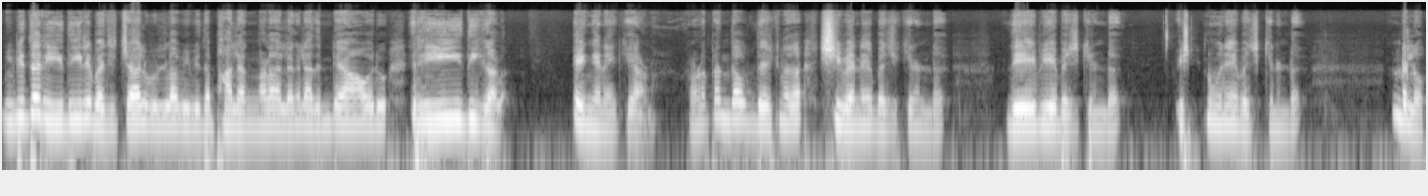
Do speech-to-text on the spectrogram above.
വിവിധ രീതിയിൽ ഭജിച്ചാൽ ഉള്ള വിവിധ ഫലങ്ങൾ അല്ലെങ്കിൽ അതിന്റെ ആ ഒരു രീതികൾ എങ്ങനെയൊക്കെയാണ്? നമ്മളിപ്പോൾ എന്താ ഉദ്ദേശിക്കുന്നത്? ശിവനെ ഭജിക്കുന്നുണ്ട് ദേവിയെ ഭജിക്കുന്നുണ്ട് വിഷ്ണുവിനെ ഭജിക്കുന്നുണ്ട്. ഉണ്ടല്ലോ.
